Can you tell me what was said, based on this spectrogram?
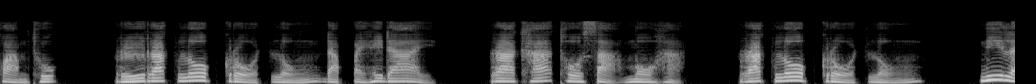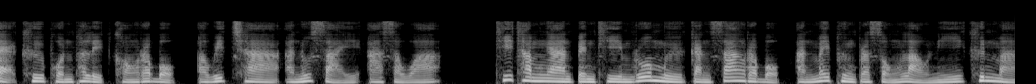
ความทุกข์ หรือรักโลภโกรธหลงดับไปให้ได้ ราคะโทสะโมหะ รักโลภโกรธหลง นี่แหละคือผลผลิตของระบบอวิชชาอนุสัยอาสวะ ที่ทำงานเป็นทีมร่วมมือกันสร้างระบบอันไม่พึงประสงค์เหล่านี้ขึ้นมา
